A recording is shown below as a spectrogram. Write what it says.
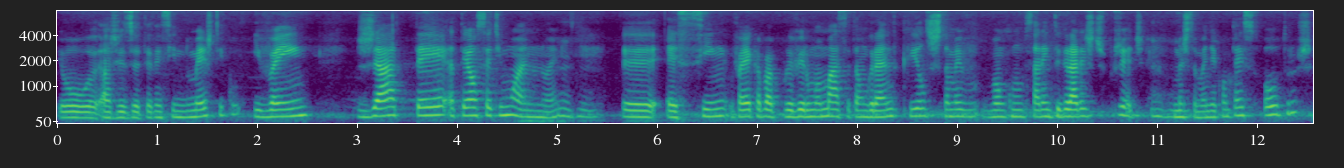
Eu, às vezes, até de ensino doméstico e vêm já até, até ao sétimo ano, não é? Uhum. Eh, assim vai acabar por haver uma massa tão grande que eles também vão começar a integrar estes projetos. Uhum. Mas também acontece outros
